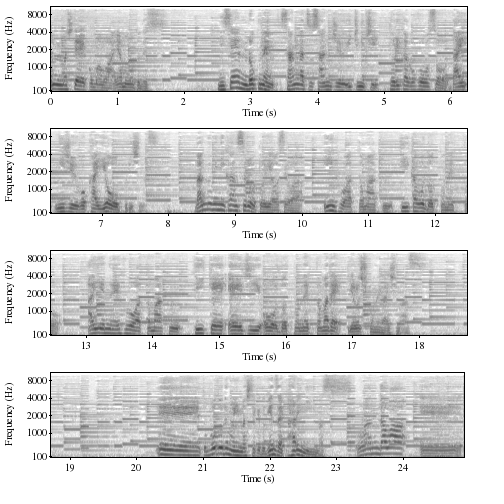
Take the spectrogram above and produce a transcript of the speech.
改めまして、こんばんは、山本です。2006年3月31日、鳥かご放送第25回をお送りします。番組に関するお問い合わせは、info.tkago.net、info.tkago.net までよろしくお願いします。えーと、冒頭でも言いましたけど、現在パリにいます。オランダは、えー、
